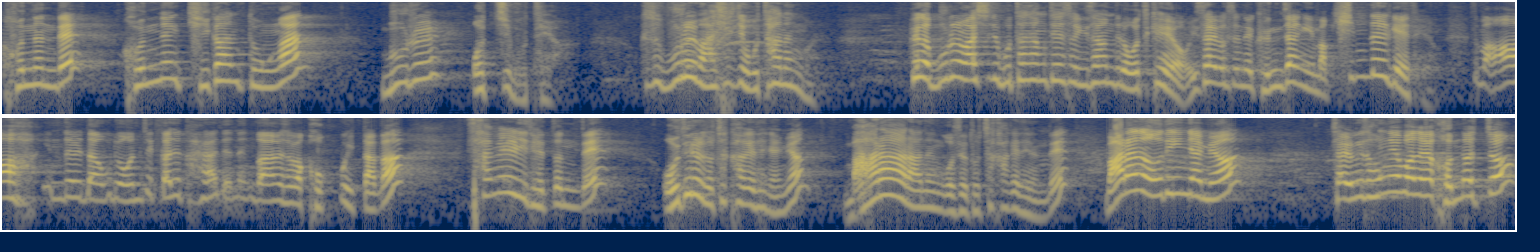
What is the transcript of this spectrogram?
걷는데 걷는 기간 동안 물을 얻지 못해요. 그래서 물을 마시지 못하는 거예요. 그러니까 물을 마시지 못한 상태에서 이 사람들이 어떻게 해요? 이스라엘 백성들이 굉장히 막 힘들게 돼요. 막 아, 힘들다. 우리 언제까지 가야 되는가 하면서 막 걷고 있다가 3일이 됐던데 어디를 도착하게 되냐면 마라라는 곳에 도착하게 되는데 마라는 어디 있냐면 자 여기서 홍해바다를 건넜죠?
